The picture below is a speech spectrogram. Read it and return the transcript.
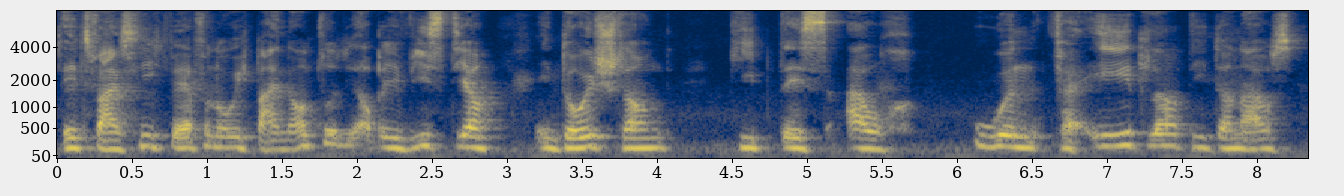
Jetzt weiß ich nicht, wer von euch beiden antwortet, aber ihr wisst ja, in Deutschland gibt es auch Uhrenveredler, die dann aus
